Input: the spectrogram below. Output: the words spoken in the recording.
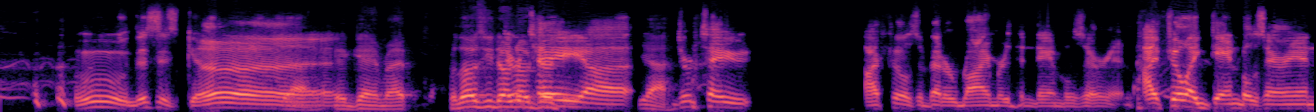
Ooh, this is good. Yeah, good. game, right? For those who don't know, Dirte, Dirte, uh, yeah, Dirte, I feel is a better rhymer than Dan Bilzerian. I feel like Dan Bilzerian,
